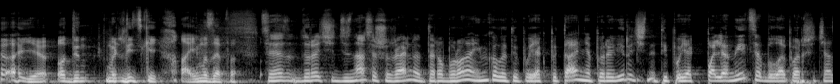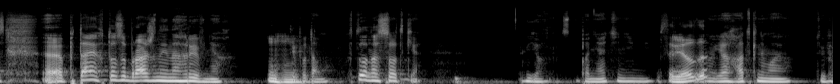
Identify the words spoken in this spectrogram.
А є один Хмельницький, а і Мазепа. Це я, до речі, дізнався, що реально тероборона інколи, типу, як питання перевірочне, типу, як паляниця була перший час, е, питає, хто зображений на гривнях. Угу. Типу там, хто на сотки? Я поняття не маю. Серйозно? Ну, я гадки не маю. Типу,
